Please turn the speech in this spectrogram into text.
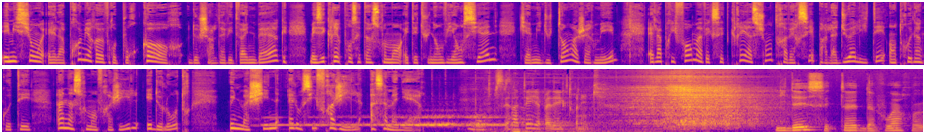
Émission est la première œuvre pour corps de Charles David Weinberg, mais écrire pour cet instrument était une envie ancienne qui a mis du temps à germer. Elle a pris forme avec cette création traversée par la dualité entre d'un côté un instrument fragile et de l'autre une machine elle aussi fragile à sa manière. Bon, c'est raté, il n'y a pas d'électronique. L'idée, c'était d'avoir euh,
